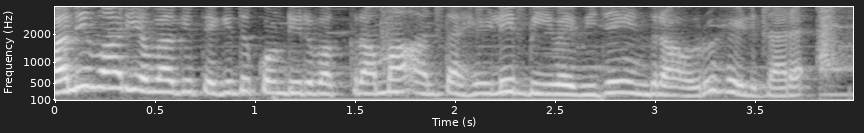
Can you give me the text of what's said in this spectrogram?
ಅನಿವಾರ್ಯವಾಗಿ ತೆಗೆದುಕೊಂಡಿರುವ ಕ್ರಮ ಅಂತ ಹೇಳಿ ಬಿವೈ ವಿಜಯೇಂದ್ರ ಅವರು ಹೇಳಿದ್ದಾರೆ.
